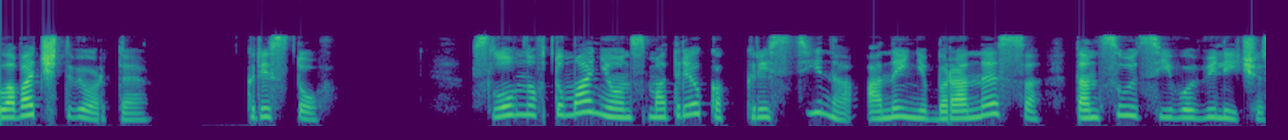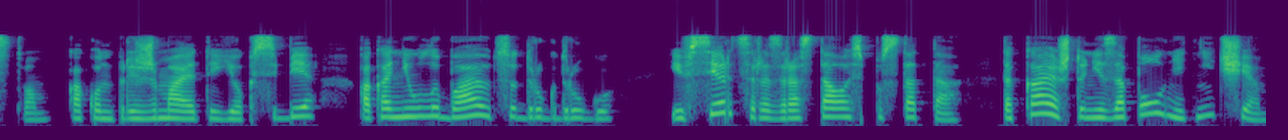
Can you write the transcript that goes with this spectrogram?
Глава четвертая. Крестов. Словно в тумане он смотрел, как Кристина, а ныне баронесса, танцует с его величеством, как он прижимает ее к себе, как они улыбаются друг другу. И в сердце разрасталась пустота, такая, что не заполнить ничем.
